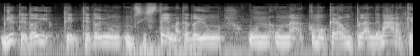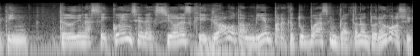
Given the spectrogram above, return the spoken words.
yo te doy, te, doy un, sistema, te doy un, una, como crear un plan de marketing te doy una secuencia de acciones que yo hago también para que tú puedas implantarlo en tu negocio.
